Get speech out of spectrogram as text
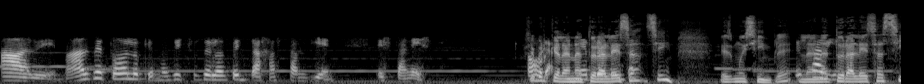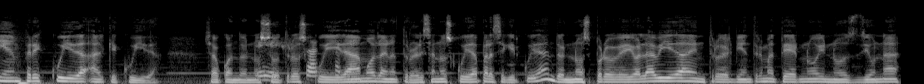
además de todo lo que hemos dicho de las ventajas, también están estas. Sí, porque la naturaleza, sí, es muy simple. La naturaleza siempre cuida al que cuida. O sea, cuando nosotros cuidamos, la naturaleza nos cuida para seguir cuidando. Nos proveyó la vida dentro del vientre materno y nos dio una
